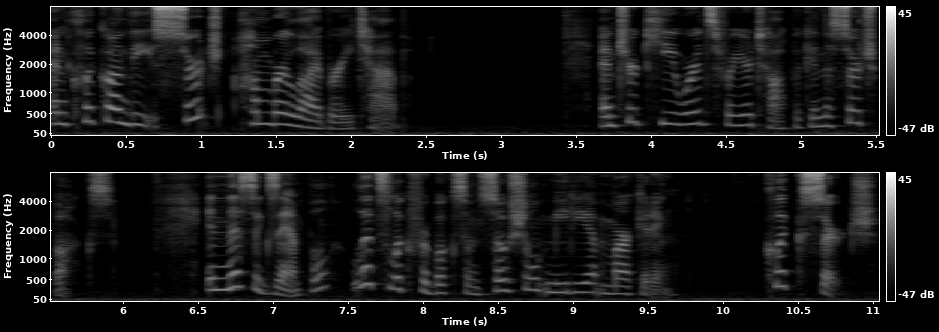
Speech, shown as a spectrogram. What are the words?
and click on the Search Humber Library tab. Enter keywords for your topic in the search box. In this example, let's look for books on social media marketing. Click Search.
